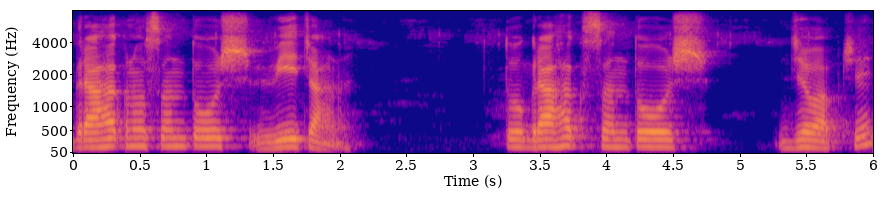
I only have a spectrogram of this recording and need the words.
ગ્રાહકનો સંતોષ, વેચાણ. તો ગ્રાહક સંતોષ જવાબ છે,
